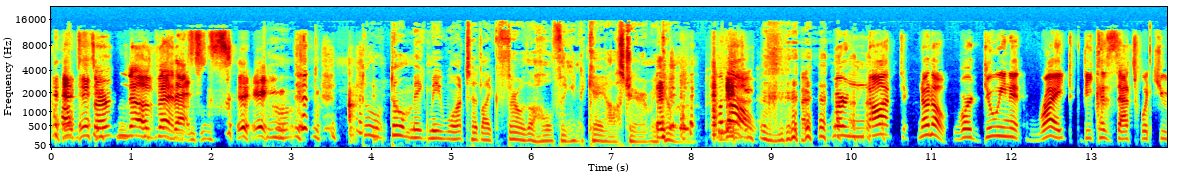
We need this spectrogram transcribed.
of certain events. Events. don't don't make me want to like throw the whole thing into chaos, Jeremy. Come on. no, we're not. No, no, we're doing it right because that's what you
